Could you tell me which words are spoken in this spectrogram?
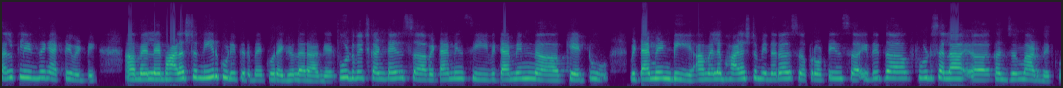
self cleansing activity ಆಮೇಲೆ ಬಹಳಷ್ಟು ನೀರ್ ಕುಡಿತಿರ್ಬೇಕು ರೆಗ್ಯುಲರ್ ಆಗಿ. Food which contains vitamin C vitamin K two vitamin D ಆಮೇಲೆ ಬಹಳಷ್ಟು ಮಿನರಲ್ಸ್ ಪ್ರೋಟೀನ್ಸ್ ಇದ್ದ ಫುಡ್ಸ್ ಎಲ್ಲ ಕನ್ಸ್ಯೂಮ್ ಮಾಡ್ಬೇಕು.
